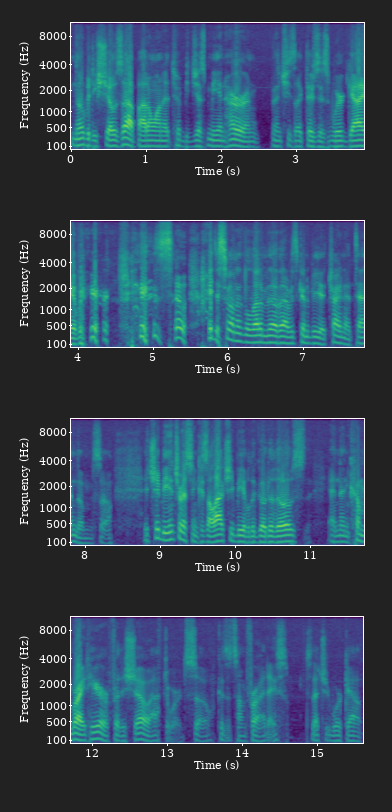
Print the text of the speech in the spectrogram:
nobody shows up, I don't want it to be just me and her. And then she's like, "There's this weird guy over here," so I just wanted to let him know that I was going to be uh, trying to attend them. So it should be interesting because I'll actually be able to go to those and then come right here for the show afterwards. So because it's on Fridays, so that should work out.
